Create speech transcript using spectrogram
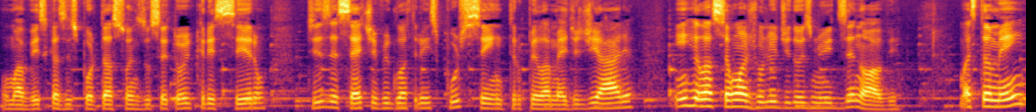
uma vez que as exportações do setor cresceram 17,3% pela média diária em relação a julho de 2019. Mas também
